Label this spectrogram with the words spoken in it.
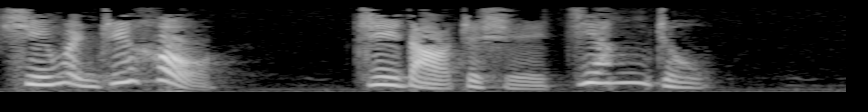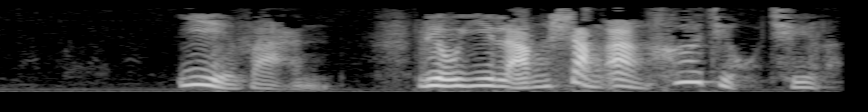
询问之后，知道这是江州。夜晚，刘一郎上岸喝酒去了。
